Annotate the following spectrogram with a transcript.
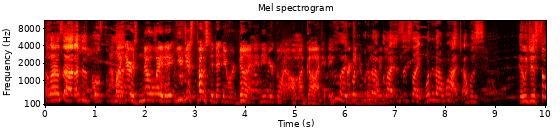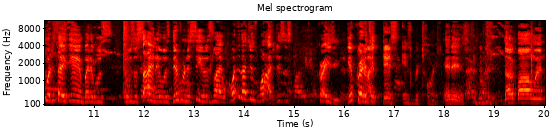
Like I said, I just posted I'm my. like, there is no way that you just posted that they were done, and then you're going, "Oh my God, they like, freaking what, what did I, like, it's just like, what did I watch? I was, it was just so much to take in, but it was, it was a sign. It was different to see. It was like, what did I just watch? This is crazy. Give credit like, this is retarded. it is. Doug Baldwin,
